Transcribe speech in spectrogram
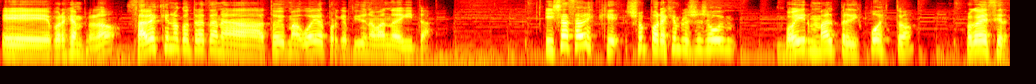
eh, por ejemplo, ¿no? Sabés que no contratan a Tobey Maguire porque pide una banda de guita. Y ya sabes que yo, por ejemplo, yo voy, voy a ir mal predispuesto. Porque voy a decir,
